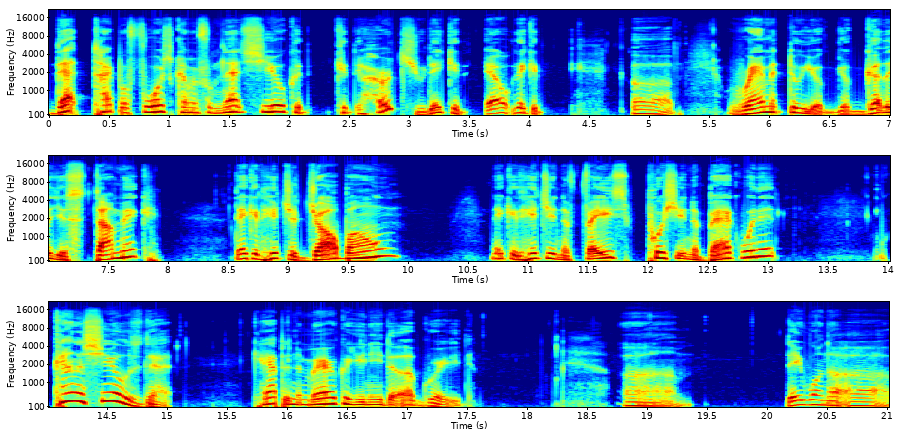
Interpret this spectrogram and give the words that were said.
That type of force coming from that shield could could hurt you. They could they could uh, ram it through your, your gut of your stomach. They could hit your jawbone. They could hit you in the face, push you in the back with it. What kind of shield is that? Captain America, you need to upgrade. Um, they want to uh,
